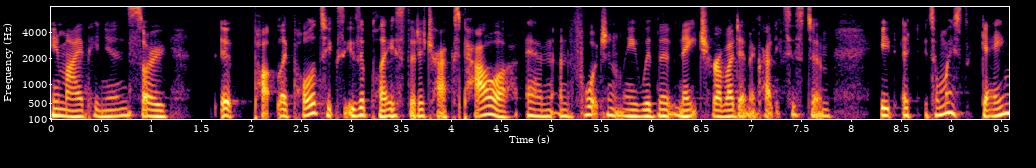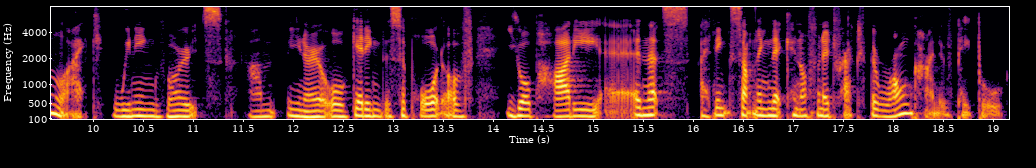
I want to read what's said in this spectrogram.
in my opinion. So, it, like politics is a place that attracts power, and unfortunately, with the nature of our democratic system, it, it, it's almost game like winning votes, um, you know, or getting the support of your party, and that's I think something that can often attract the wrong kind of people.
